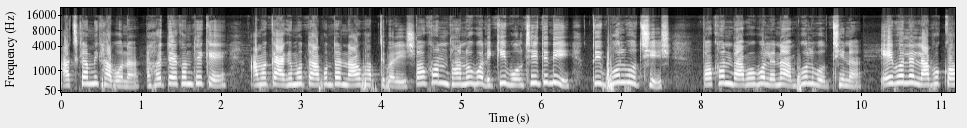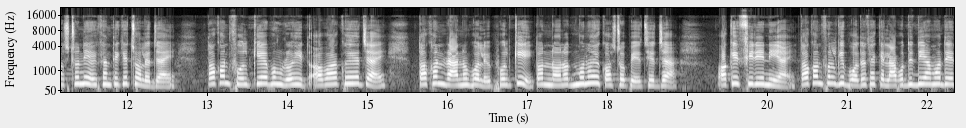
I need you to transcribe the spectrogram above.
আজকে আমি খাব না। হয়তো এখন থেকে আমাকে আগের মতো আপন তার নাও ভাবতে পারিস। তখন ধানু বলে, কি বলছিস দিদি? তুই ভুল বুঝছিস। তখন রাবু বলে, না, ভুল বুঝছি না। এই বলে লাবু কষ্ট নিয়ে ওইখান থেকে চলে যায়। তখন ফুলকি এবং রোহিত অবাক হয়ে যায়। তখন রানু বলে, ফুলকি, তোর ননদ মনে হয় কষ্ট পেয়েছে, যা। ওকে ফিরিয়ে নিয়ে আয়। তখন ফুলকি বলতে থাকে লাবু দিদি আমাদের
